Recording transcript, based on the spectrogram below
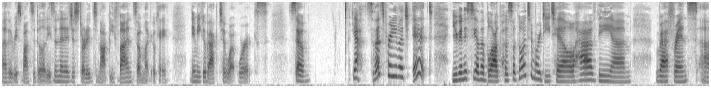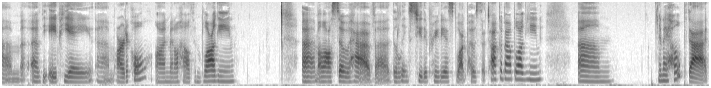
other responsibilities. And then it just started to not be fun. So I'm like, okay, let me go back to what works. So, yeah, so that's pretty much it. You're going to see on the blog post, I'll go into more detail, I'll have the um, reference um, of the APA um, article on mental health and blogging um, I'll also have uh, the links to the previous blog posts that talk about blogging. Um, and I hope that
